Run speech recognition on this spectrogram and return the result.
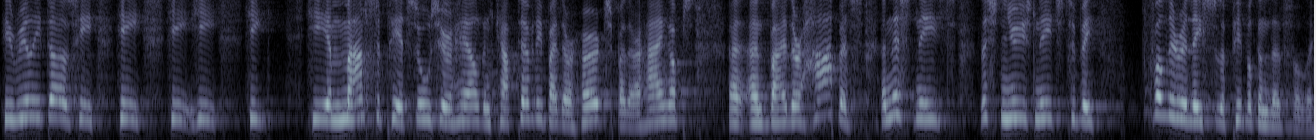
He really does. He, he, he, he, he, he emancipates those who are held in captivity by their hurts, by their hang ups, and, and by their habits. And this, needs, this news needs to be fully released so that people can live fully.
